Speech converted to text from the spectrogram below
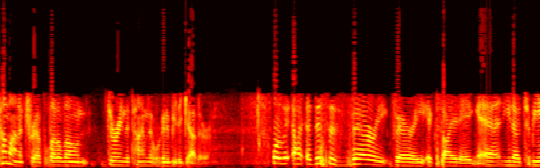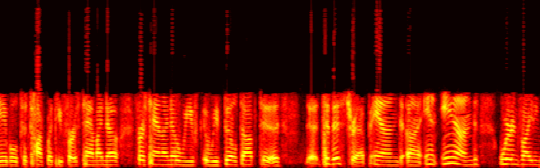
come on a trip, let alone during the time that we're going to be together. Well, uh, this is very, very exciting, and you know, to be able to talk with you firsthand. I know firsthand. I know we've we've built up to uh, to this trip, and uh, and and we're inviting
